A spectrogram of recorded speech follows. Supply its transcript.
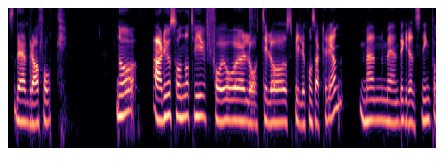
Så det er bra folk. Nå er det jo sånn at vi får jo lov til å spille konserter igjen, men med en begrensning på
